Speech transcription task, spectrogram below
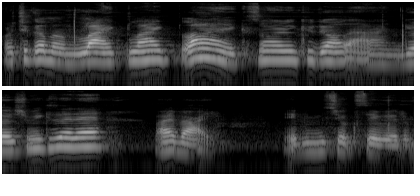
Hoşça kalın. Like, like, like. Sonraki videolardan görüşmek üzere. Bay bay. Hepinizi çok seviyorum.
